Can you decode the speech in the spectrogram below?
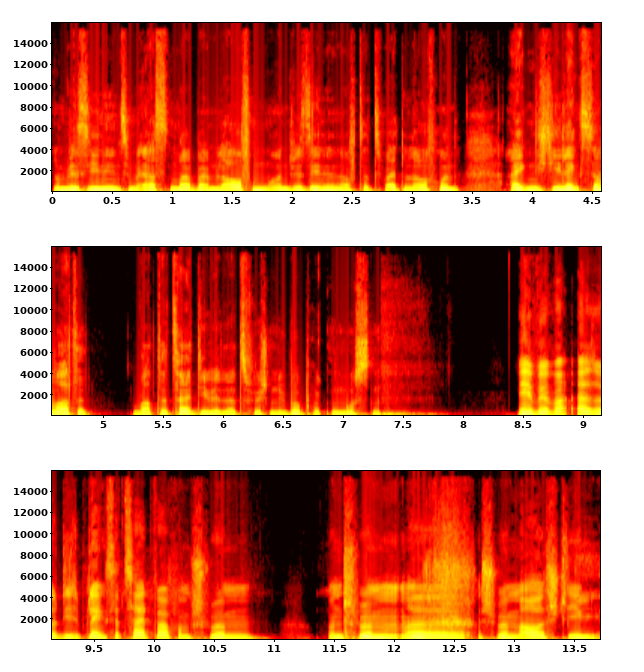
und wir sehen ihn zum ersten Mal beim Laufen und wir sehen ihn auf der zweiten Laufrunde, eigentlich die längste Warte, Wartezeit, die wir dazwischen überbrücken mussten. Nee, wir war, also die längste Zeit war vom Schwimmen und Schwimm, äh, Schwimmausstieg.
